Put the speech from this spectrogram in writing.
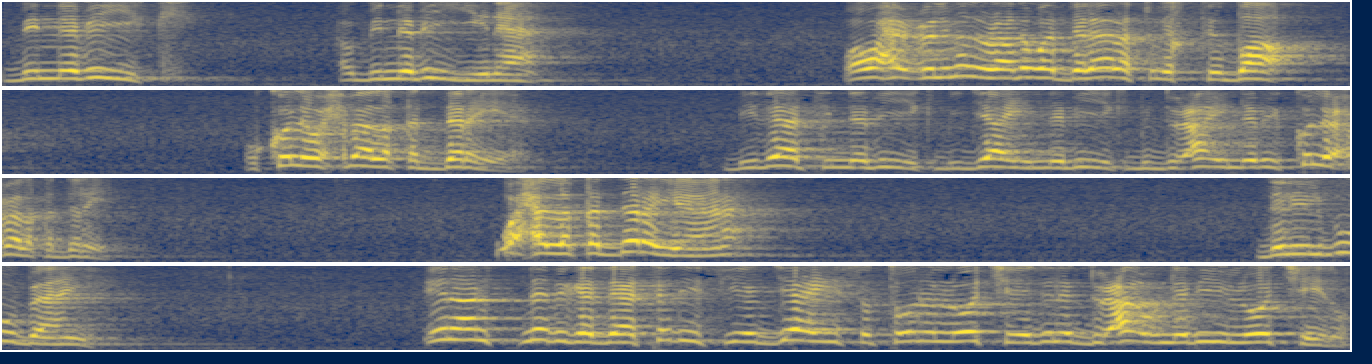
binabiyik aw binabiyina. Waa waxay culimadu ihahda waa dalaalat اliqtidaa oo kolley waxbaa la qadaraya bidaati nabiyik bijaahi nabiyik biducaai nabiyik kolley waxbaa la qadaraya waxa la qadarayaana daliil buu u baahan yahay. Inaan nebiga daatadiisa iyo jaahiisa toona loo jeedina ducaau nebiyi loo jeedo.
